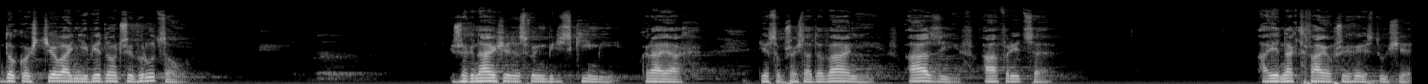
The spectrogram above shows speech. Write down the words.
do kościoła i nie wiedzą, czy wrócą. Żegnają się ze swoimi bliskimi w krajach, gdzie są prześladowani, w Azji, w Afryce, a jednak trwają przy Chrystusie.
